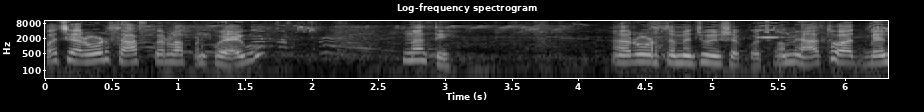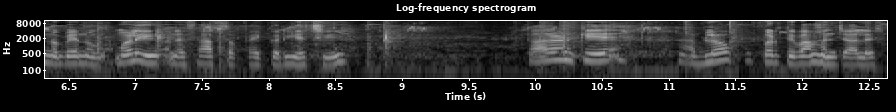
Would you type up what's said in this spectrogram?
પછી આ રોડ સાફ કરવા પણ કોઈ આવ્યું નથી. આ રોડ તમે જોઈ શકો છો. અમે હાથો હાથ બહેનો બહેનો મળી અને સાફ સફાઈ કરીએ છીએ. કારણ કે આ બ્લોક ઉપરથી વાહન ચાલે છે.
